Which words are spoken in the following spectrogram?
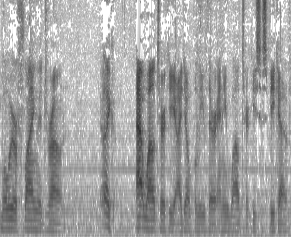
while we were flying the drone, like at Wild Turkey, I don't believe there are any wild turkeys to speak of,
